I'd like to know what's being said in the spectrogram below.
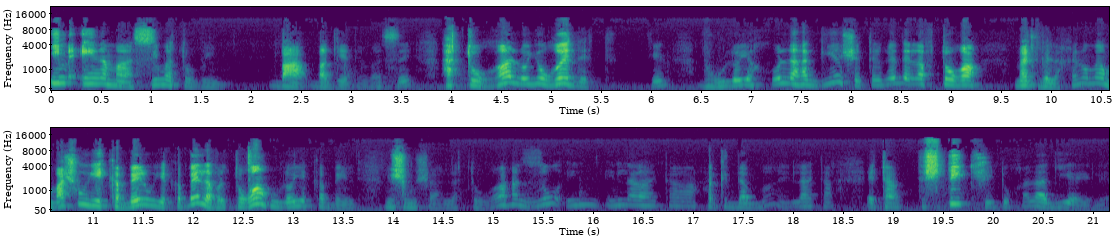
אם אין המעשים הטובים בגדר הזה, התורה לא יורדת, כן? והוא לא יכול להגיע שתרד אליו תורה. ולכן הוא אומר, מה שהוא יקבל הוא יקבל, אבל תורה הוא לא יקבל, משום שעל התורה הזו אין, אין לה את ההקדמה, אין לה את, ה, את התשתית שהיא תוכל להגיע אליה.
